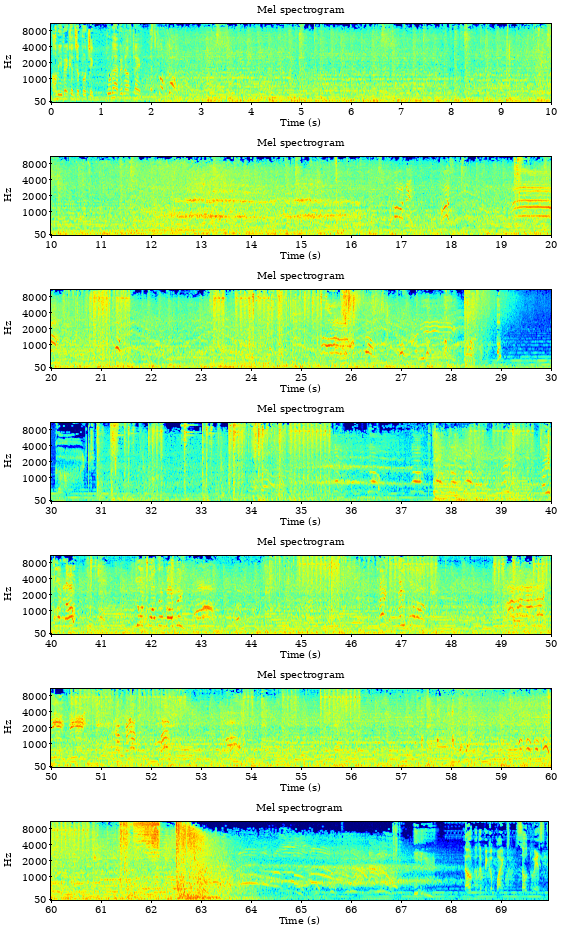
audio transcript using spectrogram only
Army vehicles approaching. Don't have enough time. Let's go, go! Point, southwest.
